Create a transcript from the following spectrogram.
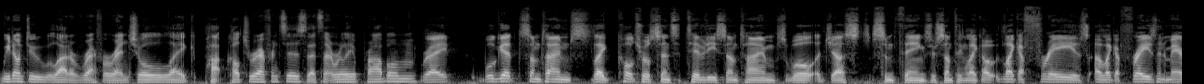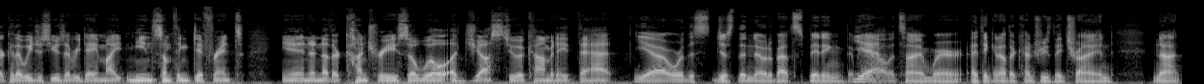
we don't do a lot of referential like pop culture references, so that's not really a problem. right? We'll get sometimes like cultural sensitivity. Sometimes we'll adjust some things or something like oh, like a phrase, uh, like a phrase in America that we just use every day might mean something different in another country. So we'll adjust to accommodate that. Yeah, or this just the note about spitting that we get all the time where I think in other countries they try and not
